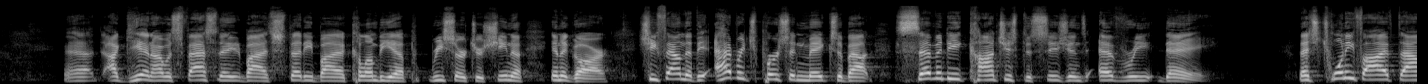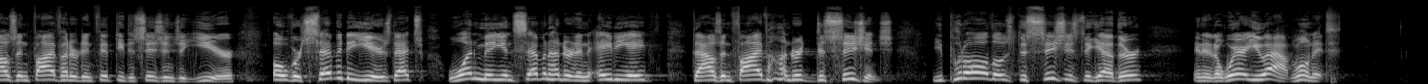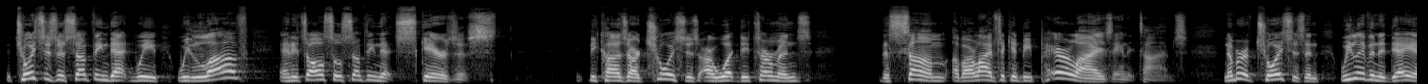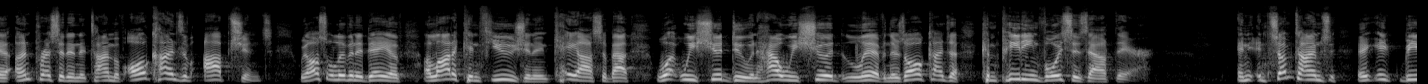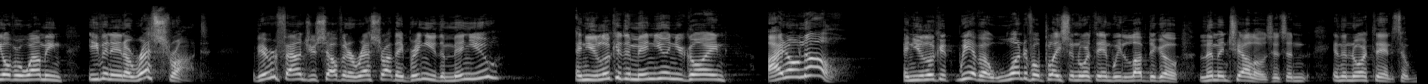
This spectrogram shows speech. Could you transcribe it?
Uh, again, I was fascinated by a study by a Columbia researcher, Sheena Iyengar. She found that the average person makes about 70 conscious decisions every day. That's 25,550 decisions a year. Over 70 years, that's 1,788,500 decisions. You put all those decisions together, and it'll wear you out, won't it? Choices are something that we, we love, and it's also something that scares us because our choices are what determines the sum of our lives. It can be paralyzing at times number of choices. And we live in a day, an unprecedented time of all kinds of options. We also live in a day of a lot of confusion and chaos about what we should do and how we should live. And there's all kinds of competing voices out there. And, and sometimes it, it be overwhelming, even in a restaurant. Have you ever found yourself in a restaurant? They bring you the menu, and you look at the menu and you're going, I don't know and you look at, we have a wonderful place in North End we love to go, Limoncello's. It's in, in the North End. It's a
